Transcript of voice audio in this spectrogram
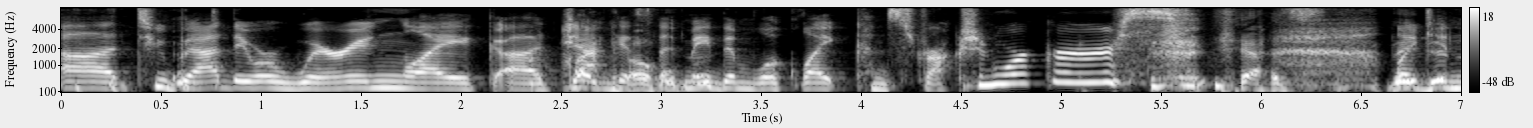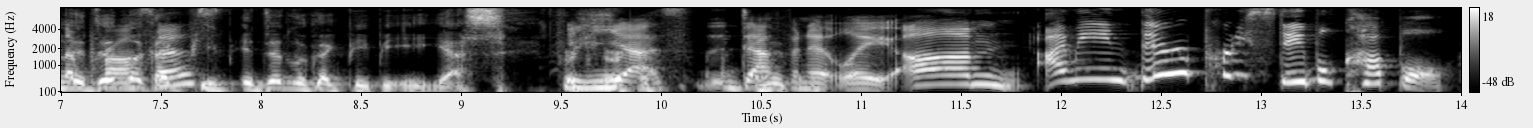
Uh, too bad they were wearing like uh, jackets that made them look like construction workers. yes, Like, in the it did look like process? P- it did look like PPE. Yes, for sure. Yes, definitely. Um, I mean, they're a pretty stable couple.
